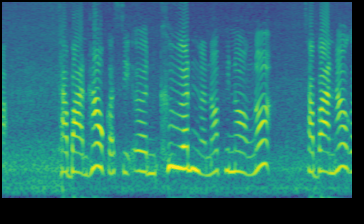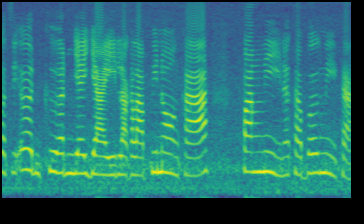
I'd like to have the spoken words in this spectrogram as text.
าทบานเฮากับสิเอิญเขื่อนนะเนาะพี่น้องเนาะทบานเฮากับสิเอิญเขื่อนใหญ่ๆหลักๆพี่น้องคะฟังนี่นะคะเบิ้งนี่ค่ะ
